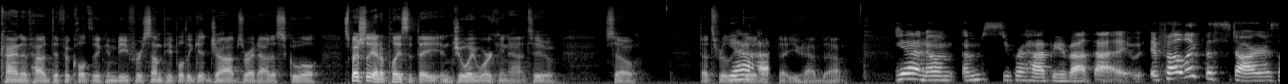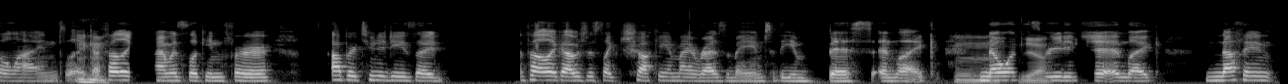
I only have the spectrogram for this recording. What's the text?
kind of how difficult it can be for some people to get jobs right out of school, especially at a place that they enjoy working at too. So that's really Yeah. good that you have that. Yeah, no, I'm I'm super happy about that. It, it felt like the stars aligned. Like I Mhm. felt like when I was looking for opportunities, I I felt like I was just like chucking my resume into the abyss and like Mm, no one's yeah. reading it and like nothing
